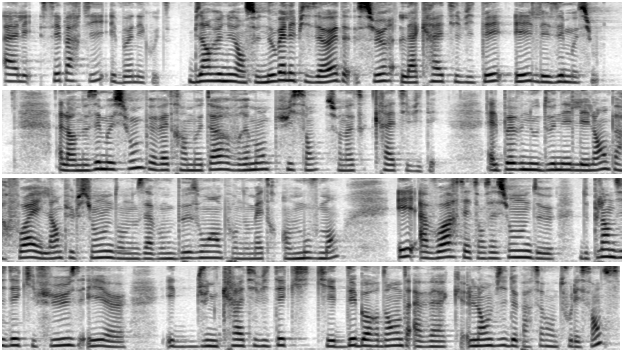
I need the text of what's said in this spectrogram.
Allez, c'est parti et bonne écoute. Bienvenue dans ce nouvel épisode sur la créativité et les émotions. Alors nos émotions peuvent être un moteur vraiment puissant sur notre créativité. Elles peuvent nous donner l'élan parfois et l'impulsion dont nous avons besoin pour nous mettre en mouvement et avoir cette sensation de, plein d'idées qui fusent et, euh, d'une créativité qui, est débordante avec l'envie de partir dans tous les sens.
